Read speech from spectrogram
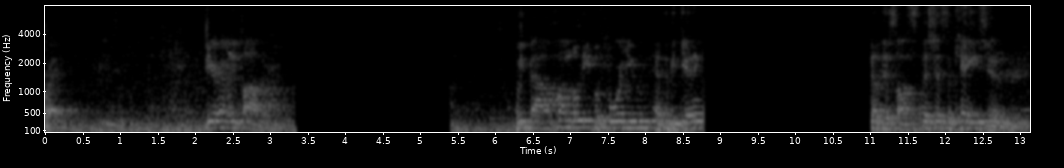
pray. Dear Heavenly Father, we bow humbly before you at the beginning of this auspicious occasion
